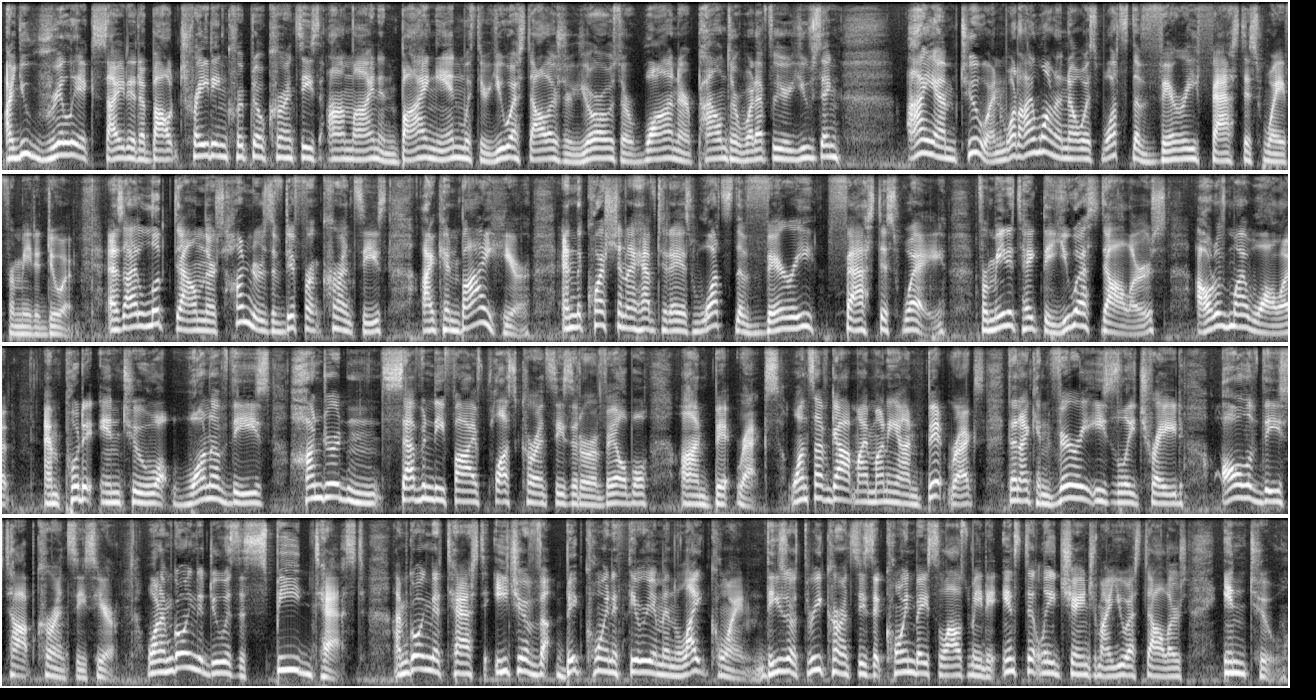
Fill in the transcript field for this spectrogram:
Are you really excited about trading cryptocurrencies online and buying in with your US dollars or euros or won or pounds or whatever you're using? I am too, and what I want to know is what's the very fastest way for me to do it. As I look down, there's hundreds of different currencies I can buy here. And the question I have today is what's the very fastest way for me to take the US dollars out of my wallet and put it into one of these 175 plus currencies that are available on Bittrex. Once I've got my money on Bittrex, then I can very easily trade all of these top currencies here. What I'm going to do is a speed test. I'm going to test each of Bitcoin, Ethereum, and Litecoin. These are three currencies that Coinbase allows me to instantly change my US dollars into.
